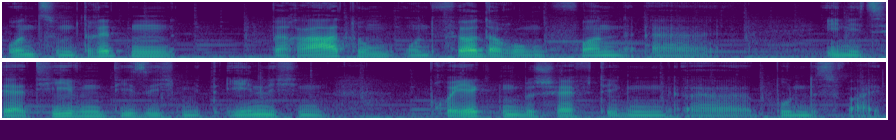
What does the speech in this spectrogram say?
Und zum dritten Beratung und Förderung von äh, Initiativen, die sich mit ähnlichen Projekten beschäftigen, äh, bundesweit.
